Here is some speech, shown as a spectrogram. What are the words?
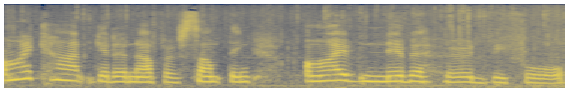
I can't get enough of something I've never heard before.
